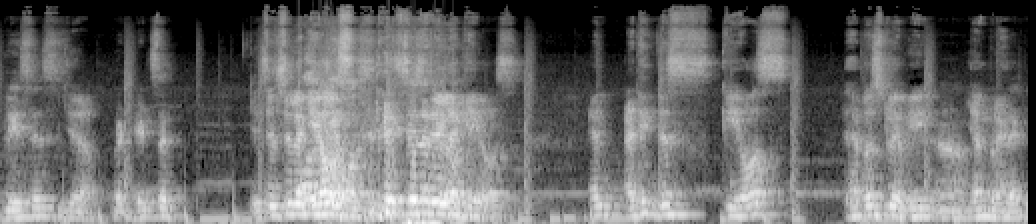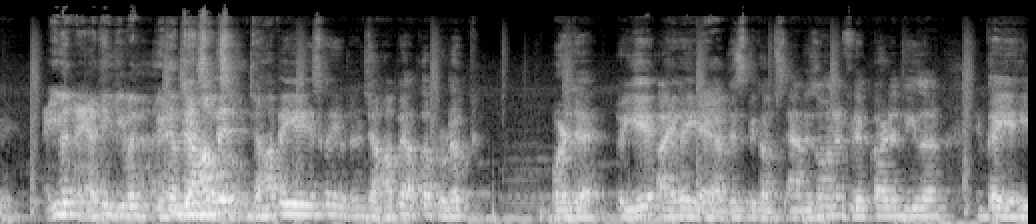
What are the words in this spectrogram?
places Yeah. but it's a It's it's still a chaos. chaos. it's Still still a chaos. chaos. And I think this chaos happens to every uh, young brand. exactly. Even I think even जहाँ पे जहाँ पे ये इसका है जहाँ पे आपका प्रोडक्ट बढ़ जाए तो ये आएगा ही आएगा। This becomes Amazon and Flipkart and these are इनका यही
